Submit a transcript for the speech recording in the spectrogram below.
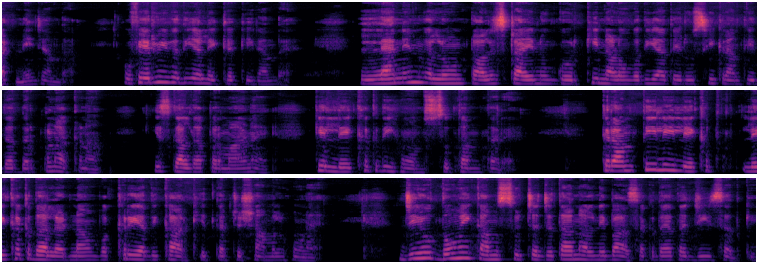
ਘਟ ਨਹੀਂ ਜਾਂਦਾ। ਉਹ ਫਿਰ ਵੀ ਵਧੀਆ ਲੇਖਕ ਹੀ ਰਹਿੰਦਾ ਹੈ। ਲੈਨਿਨ ਵੱਲੋਂ ਟੋਲਸਟਾਏ ਨੂੰ ਗੋਰਕੀ ਨਾਲੋਂ ਵਧੀਆ ਤੇ ਰੂਸੀ ਕ੍ਰਾਂਤੀ ਦਾ ਦਰਪਣ ਆਖਣਾ ਇਸ ਗੱਲ ਦਾ ਪ੍ਰਮਾਣ ਹੈ ਕਿ ਲੇਖਕ ਦੀ ਹੋਂਦ ਸੁਤੰਤਰ ਹੈ। ਕ੍ਰਾਂਤੀ ਲਈ ਲੇਖਕ ਲੇਖਕ ਦਾ ਲੜਨਾ ਵੱਖਰੇ ਅਧਿਕਾਰ ਖੇਤਰ 'ਚ ਸ਼ਾਮਲ ਹੋਣਾ ਹੈ। ਜੇ ਉਹ ਦੋਵੇਂ ਕੰਮ ਸੁਚੱਜਤਾ ਨਾਲ ਨਿਭਾ ਸਕਦਾ ਹੈ ਤਾਂ ਜੀ ਸਦਕੇ।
